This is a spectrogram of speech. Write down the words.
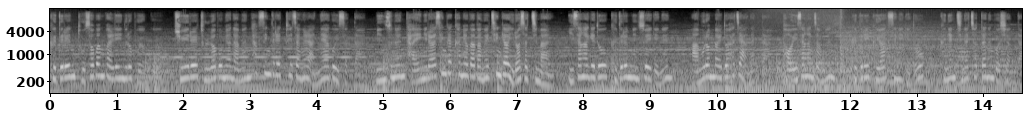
그들은 도서관 관리인으로 보였고 주위를 둘러보며 남은 학생들의 퇴장을 안내하고 있었다. 민수는 다행이라 생각하며 가방을 챙겨 일어섰지만 이상하게도 그들은 민수에게는 아무런 말도 하지 않았다. 더 이상한 점은 그들이 그 학생에게도 그냥 지나쳤다는 것이었다.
